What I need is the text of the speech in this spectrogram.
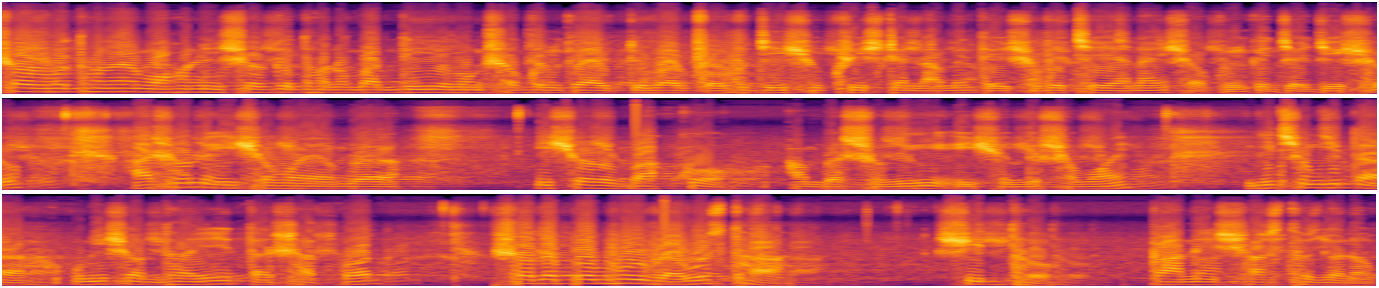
সর্বধর্মে মহান ঈশ্বরকে ধন্যবাদ দিই এবং সকলকে আরেকটিবার প্রভু যীশু খ্রিস্টের নামে তাই শুভেচ্ছা জানাই। সকলকে জয় যীশু। আসুন এই সময় আমরা ঈশ্বরের বাক্য আমরা শুনি এই সুন্দর সময়। গীত সংগীতা উনিশ অধ্যায়ে তার সাত পদ, সদাপ্রভুর ব্যবস্থা সিদ্ধ, প্রাণের স্বাস্থ্যজনক,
